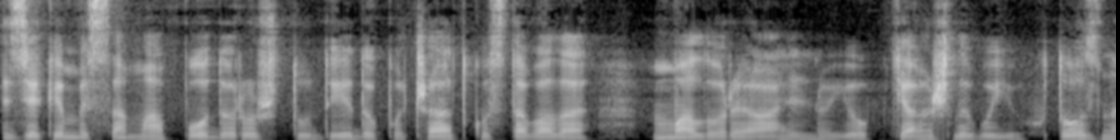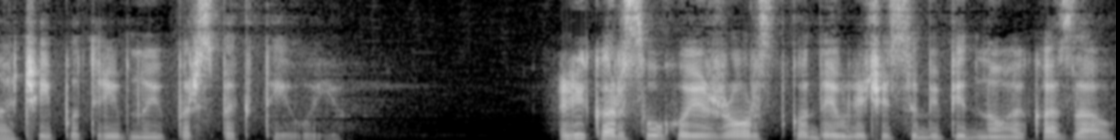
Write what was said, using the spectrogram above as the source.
з якими сама подорож туди до початку ставала малореальною, обтяжливою, хто значить потрібною перспективою. Лікар сухо і жорстко, дивлячись собі під ноги, казав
